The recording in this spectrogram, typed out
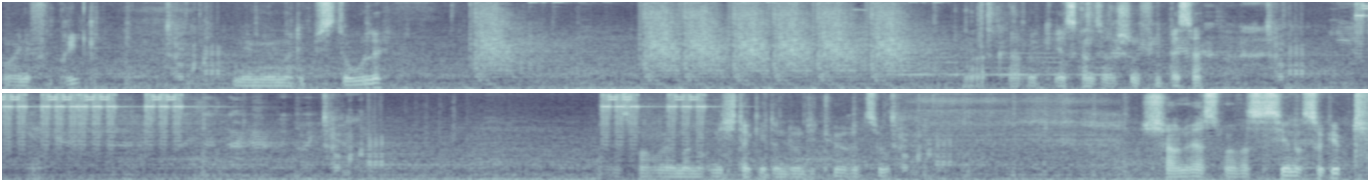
Oh, eine Fabrik. Nehmen wir mal die Pistole. Ja, klar, okay, das Ganze schon viel besser. Das machen wir immer noch nicht, da geht dann nur die Türe zu. Schauen wir erstmal, was es hier noch so gibt.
